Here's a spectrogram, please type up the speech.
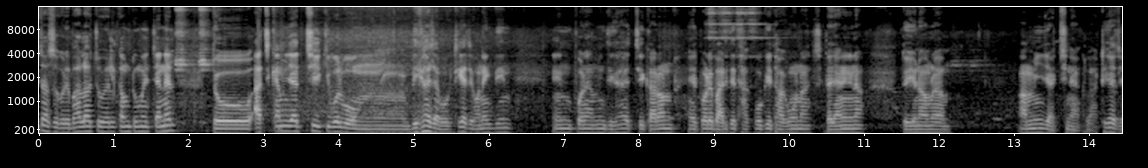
আছো? আশা করি ভালো আছো। ওয়েলকাম টু মাই চ্যানেল তো আজকে আমি যাচ্ছি, কি বলব দীঘা যাব, ঠিক আছে? অনেক দিন পরে আমি দীঘা যাচ্ছি, কারণ এরপরে বাড়িতে থাকব কি থাকব না, সেটা জানি না। তো এই জন্য আমরা, আমি যাচ্ছি না একলা, ঠিক আছে?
